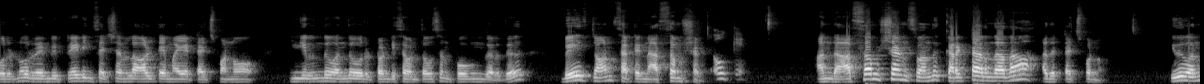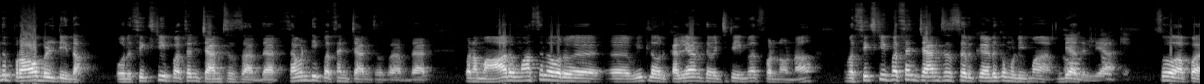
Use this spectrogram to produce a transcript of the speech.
ஒரு இன்னொரு ரெண்டு ட்ரேடிங் செக்ஷனில் ஆல் டைம் ஐயை டச் பண்ணோம். இங்கிருந்து வந்து ஒரு டுவெண்ட்டி செவன் தௌசண்ட் போகுங்கிறது based on certain assumption okay. அந்த அசம்ஷன்ஸ் வந்து கரெக்டாக இருந்தால் தான் அது டச் பண்ணும். இது வந்து ப்ராபபிலிட்டி தான். ஒரு sixty percent chances are there seventy percent chances are there இப்போ நம்ம ஆறு மாசத்துல ஒரு வீட்டில் ஒரு கல்யாணத்தை வச்சுட்டு இன்வெஸ்ட் பண்ணோம்னா நம்ம சிக்ஸ்டி பர்சன்ட் சான்சஸ் இருக்கு எடுக்க முடியுமா? முடியாது இல்லையா? ஸோ அப்போ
